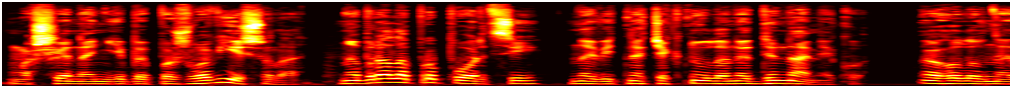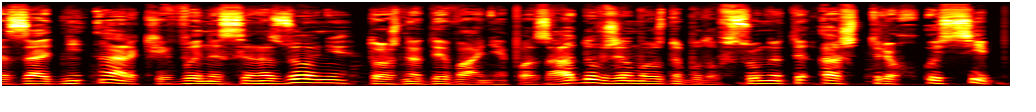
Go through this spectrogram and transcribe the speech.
Машина ніби пожвавішала, набрала пропорцій, навіть натякнула на динаміку. Головне, задні арки винесли назовні, тож на дивані позаду вже можна було всунути аж трьох осіб.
